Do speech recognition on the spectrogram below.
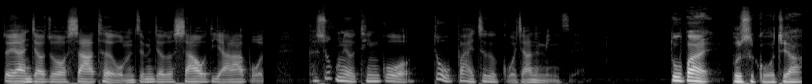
对岸叫做沙特，我们这边叫做沙乌地阿拉伯。可是我没有听过杜拜这个国家的名字。杜拜不是国家，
